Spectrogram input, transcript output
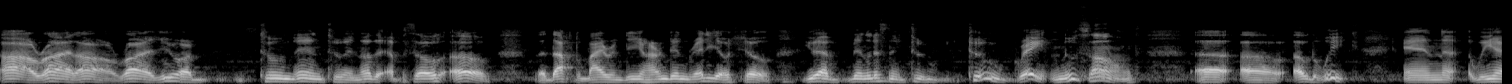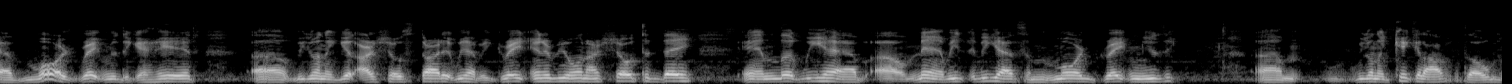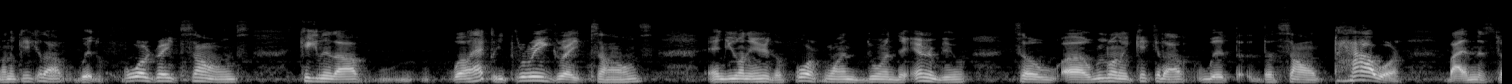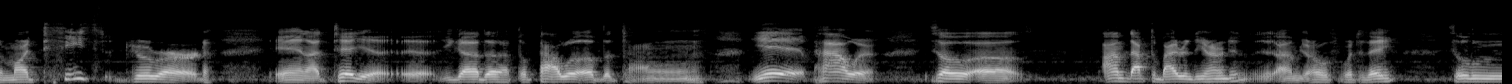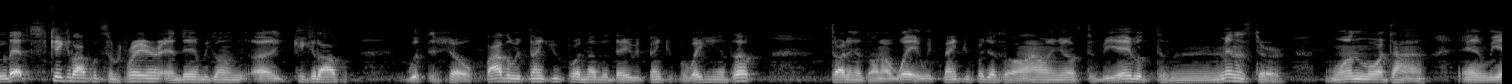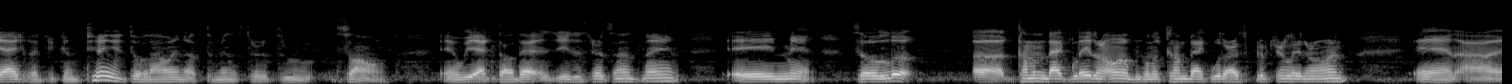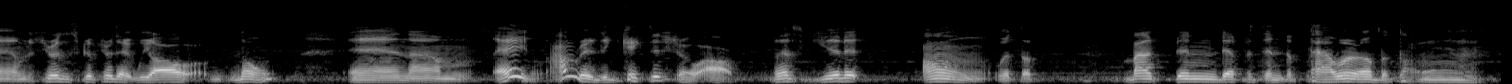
All right, all right. You are tuned in to another episode of the Dr. Byron D. Herndon Radio Show. You have been listening to two great new songs uh, uh, of the week, and we have more great music ahead. Uh, we're going to get our show started. We have a great interview on our show today. And look, we have, oh man, we, we have some more great music. Um, we're gonna kick it off though. We're gonna kick it off with four great songs, kicking it off. Well, actually, three great songs, and you're gonna hear the fourth one during the interview. So uh, we're gonna kick it off with the song "Power" by Mr. Martise Gerard. And I tell you, uh, you got the, the power of the tongue. Yeah, power. So, uh, I'm Dr. Byron D. Herndon. I'm your host for today. So let's kick it off with some prayer, and then we're going to uh, kick it off with the show. Father, we thank you for another day. We thank you for waking us up, starting us on our way. We thank you for just allowing us to be able to minister one more time. And we ask that you continue to allowing us to minister through song. And we ask all that in Jesus, your son's name. Amen. So look, uh, coming back later on, we're going to come back with our scripture later on. And I am sure the scripture that we all know. And, um, hey, I'm ready to kick this show off. Let's get it on with the back in depth and the power of the tongue.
